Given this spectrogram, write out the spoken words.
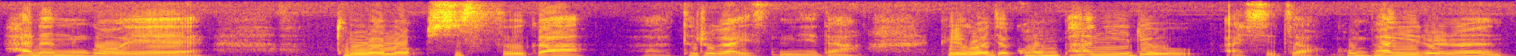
하는 거에 Torulopsis가 어, 들어가 있습니다. 그리고 이제 곰팡이류 아시죠? 곰팡이류는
